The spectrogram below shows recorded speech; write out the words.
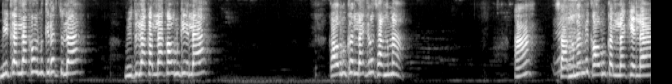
मी कल्ला काऊन केला तुला? मी तुला कल्ला काऊन केला? काऊन कल्ला केला सांग ना. आ? सांग ना मी काऊन कल्ला केला?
